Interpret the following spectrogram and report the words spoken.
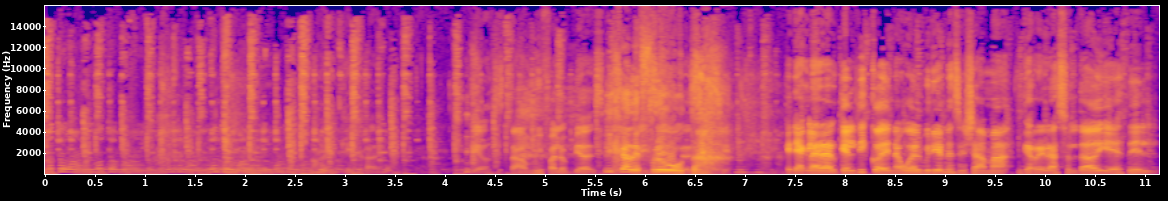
Moto mami, moto mami, moto mami, moto mami, moto mami. Ay, qué hija de... Dios, estaba muy falopeada. Hija de sí, fruta. sí, sí. Quería aclarar que el disco de Nahuel Briones se llama Guerrera Soldado y es del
